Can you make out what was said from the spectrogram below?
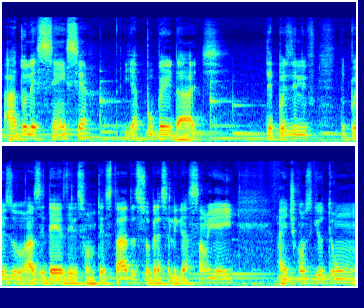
a adolescência e a puberdade. Depois ele, depois as ideias deles foram testadas sobre essa ligação e aí a gente conseguiu ter um,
